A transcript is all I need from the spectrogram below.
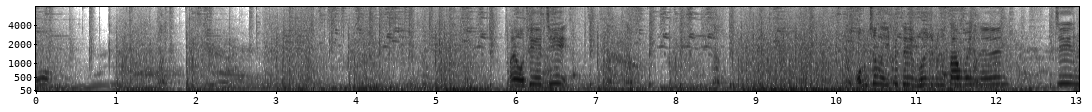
오! 과연 어떻게 될지? 엄청난 이펙트를 보여주면서 싸우고 있는 찐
